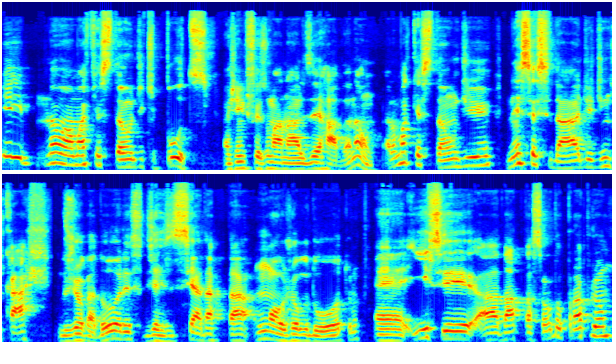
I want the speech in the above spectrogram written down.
e não é uma questão de que, putz, a gente fez uma análise errada. Não, era uma questão de necessidade de encaixe dos jogadores, de se adaptar um ao jogo do outro. É, e se a adaptação do próprio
